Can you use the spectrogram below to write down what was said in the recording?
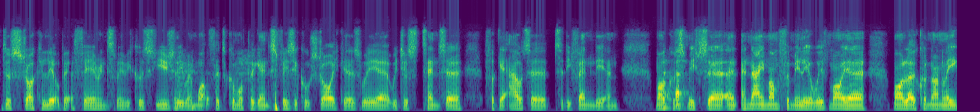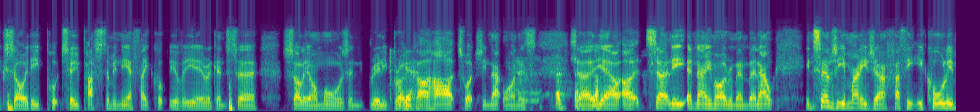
does strike a little bit of fear into me because usually when Watford come up against physical strikers, we uh, we just tend to forget how to, to defend it. And Michael Smith's uh, a, a, name I'm familiar with. My uh, my local non-league side, he put two past them in the FA Cup the other year against uh, Solihull Moors, and really broke yeah. our hearts watching that one. As so, yeah, I, certainly a name I remember. Now, in terms of your manager, I think you call him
